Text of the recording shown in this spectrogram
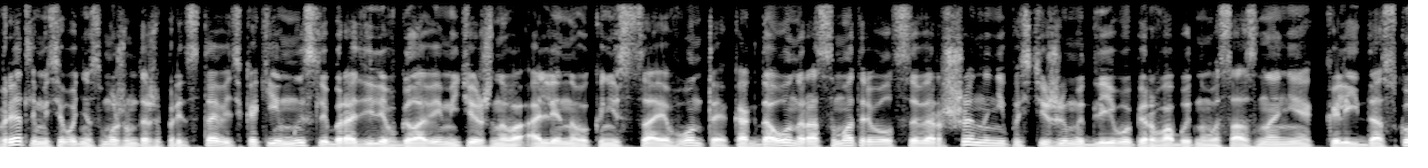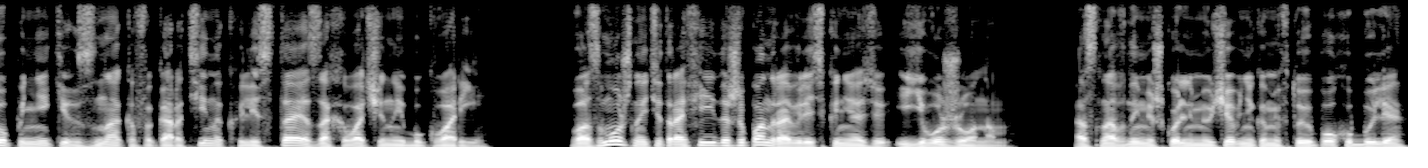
Вряд ли мы сегодня сможем даже представить, какие мысли бродили в голове мятежного оленного князца Эвонте, когда он рассматривал совершенно непостижимый для его первобытного сознания калейдоскоп неких знаков и картинок, листая захваченные буквари. Возможно, эти трофеи даже понравились князю и его женам. Основными школьными учебниками в ту эпоху были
